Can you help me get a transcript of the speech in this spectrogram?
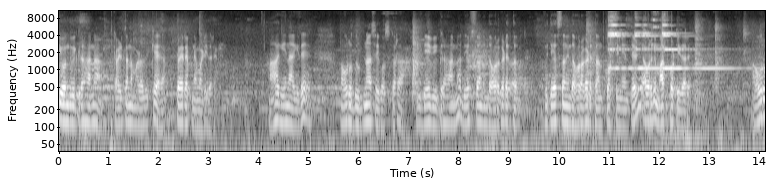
ಈ ಒಂದು ವಿಗ್ರಹನ ಕಳ್ತನ ಮಾಡೋದಕ್ಕೆ ಪ್ರೇರೇಪಣೆ ಮಾಡಿದ್ದಾರೆ. ಆಗೇನಾಗಿದೆ ಅವರು ದುಡ್ಡಾಸೆಗೋಸ್ಕರ ಈ ದೇವಿ ವಿಗ್ರಹನ ದೇವಸ್ಥಾನದಿಂದ ಹೊರಗಡೆ ತಂದು ದೇವಸ್ಥಾನದಿಂದ ಹೊರಗಡೆ ತಂದು ಕೊಡ್ತೀನಿ ಅಂತೇಳಿ ಅವರಿಗೆ ಮಾತು ಕೊಟ್ಟಿದ್ದಾರೆ. ಅವರು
